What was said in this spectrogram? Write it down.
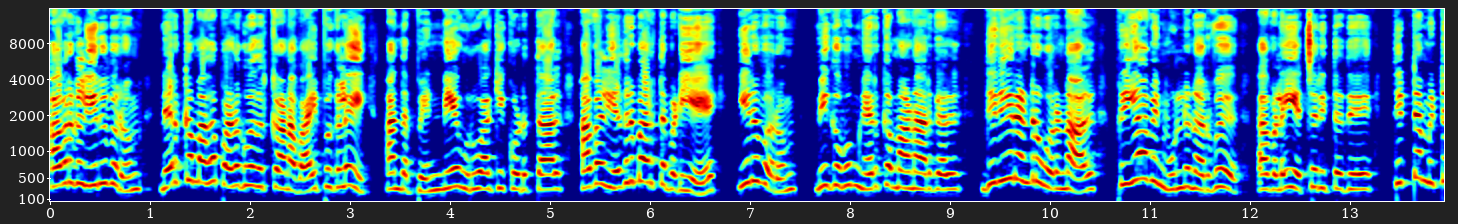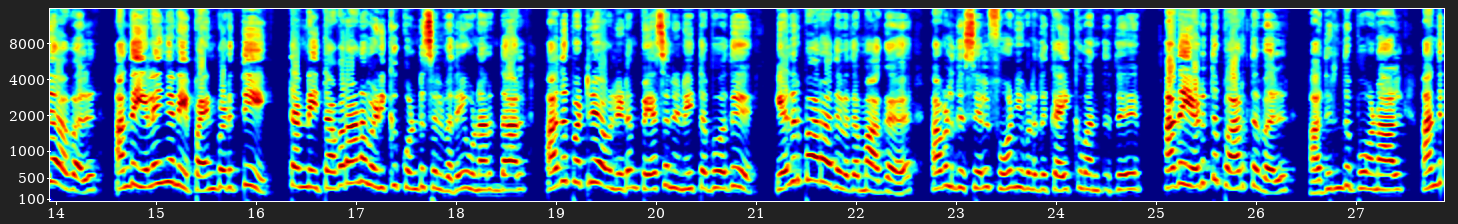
அவர்கள் இருவரும் நெருக்கமாக பழகுவதற்கான வாய்ப்புகளை அந்த பெண்ணே உருவாக்கி கொடுத்தாள். அவள் எதிர்பார்த்தபடியே இருவரும் மிகவும் நெருக்கமானார்கள். திடீரென்று ஒரு நாள் பிரியாவின் உள்ளுணர்வு அவளை எச்சரித்தது. திட்டமிட்டு அவள் அந்த இளைஞனை பயன்படுத்தி தன்னை தவறான வழிக்கு கொண்டு செல்வதை உணர்ந்தாள். அது பற்றி அவளிடம் பேச நினைத்தபோது எதிர்பாராத விதமாக அவளது செல்போன் இவளது கைக்கு வந்தது. அதை எடுத்து பார்த்தவள் அதிர்ந்து போனாள். அந்த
